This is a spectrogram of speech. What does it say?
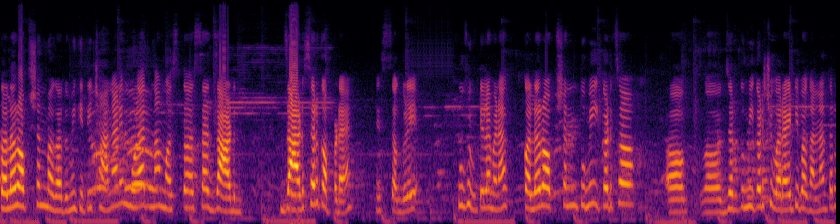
कलर ऑप्शन बघा तुम्ही किती छान आणि मुळात ना मस्त असा जाड जाडसर कपडा आहे. हे सगळे टू फिफ्टीला मिळणार. कलर ऑप्शन तुम्ही इकडचं जर तुम्ही इकडची व्हरायटी बघाल ना तर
